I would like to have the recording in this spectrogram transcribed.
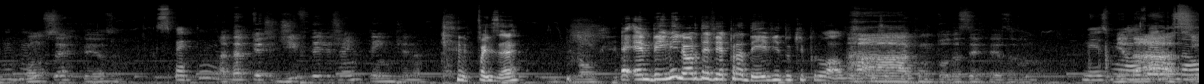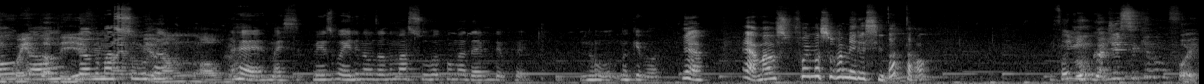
Uhum. Com certeza. Esperto ele. Até porque de dívida ele já entende, né? pois é. Então, é. é bem melhor dever pra Dave do que pro Álvaro. ah, com toda certeza do mundo. Mesmo Me Álvaro não, 50 não dele, dando uma surra. um. É, mas mesmo ele não dando uma surra como a Dev deu pra ele. No, no que. É. É, mas foi uma surra merecida. Total. E foi lindo. Nunca disse que não foi.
